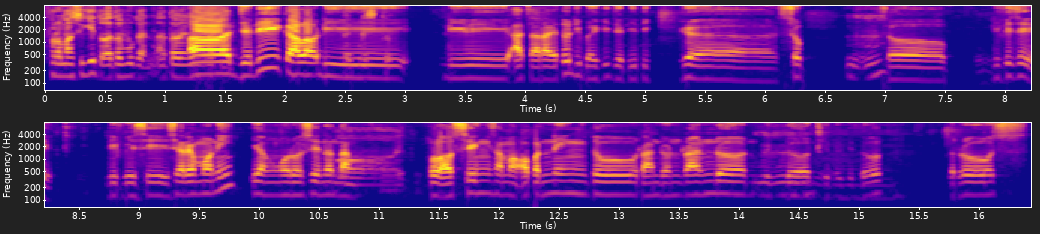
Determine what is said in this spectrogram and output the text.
formasi gitu atau bukan? Atau yang Eh, jadi kalau di di acara itu dibagi jadi tiga sub Mm-mm. sub divisi divisi seremoni yang ngurusin tentang Oh, itu. closing sama opening tuh rundown rundown breakdown gitu gitu terus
